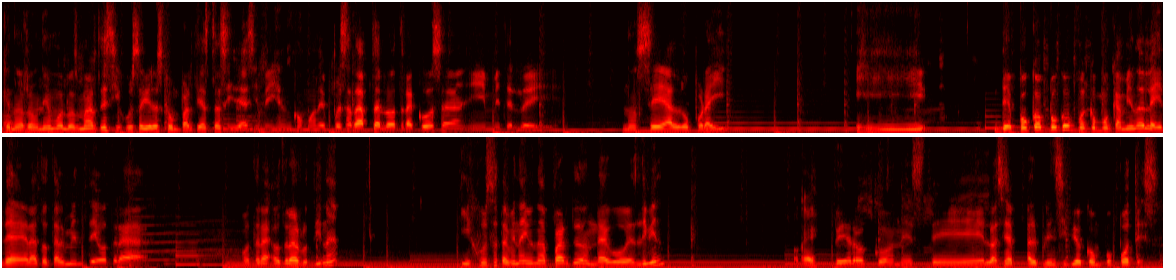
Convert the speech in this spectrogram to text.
que nos reunimos los martes y justo yo les compartía estas ideas y me dijeron como de, pues adáptalo a otra cosa y métele, no sé, algo por ahí. Y de poco a poco fue como cambiando la idea, era totalmente otra, otra, otra rutina. Y justo también hay una parte donde hago sleeping pero con este, lo hacía al principio con popotes.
